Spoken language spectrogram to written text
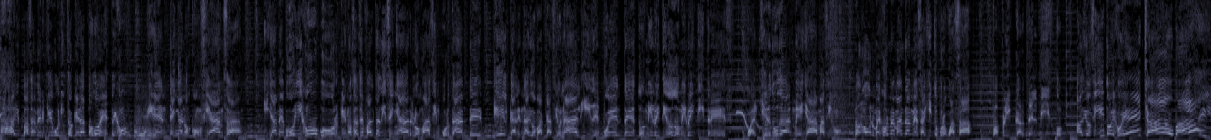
Ay, vas a ver qué bonito queda todo esto, hijo. Miren, ténganos confianza. Y ya me voy, hijo, porque nos hace falta diseñar lo más importante, el calendario vacacional y de puentes 2022-2023. Cualquier duda, me llamas, hijo. No, no, mejor me mandan mensajito por WhatsApp. Aplicarte el visto. Adiosito, hijo, eh. Chao, bye.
